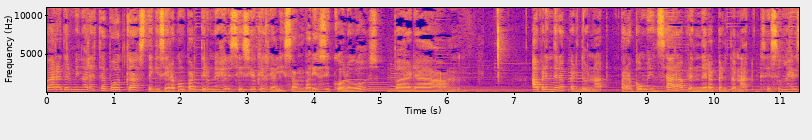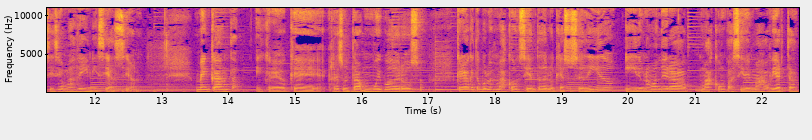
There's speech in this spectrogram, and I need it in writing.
Para terminar este podcast te quisiera compartir un ejercicio que realizan varios psicólogos para mm, aprender a perdonar, para comenzar a aprender a perdonar. Es un ejercicio más de iniciación. Me encanta y creo que resulta muy poderoso. Creo que te vuelves más consciente de lo que ha sucedido y de una manera más compasiva y más abierta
